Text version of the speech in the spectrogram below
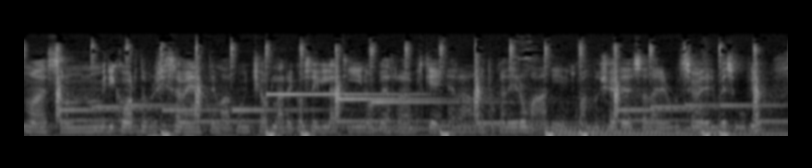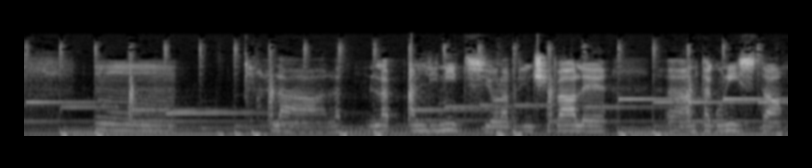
ma adesso non, non, mi ricordo precisamente ma comincia a urlare cose in latino per, perché era l'epoca dei romani quando c'era stata l'eruzione del Vesuvio. Mm, la, la, la, all'inizio la principale uh, antagonista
